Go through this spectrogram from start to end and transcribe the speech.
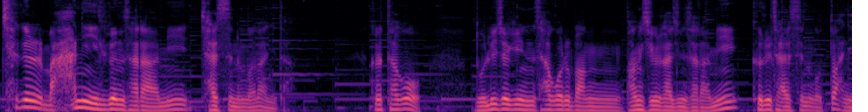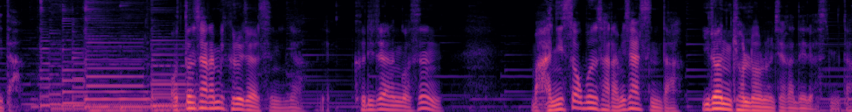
책을 많이 읽은 사람이 잘 쓰는 건 아니다. 그렇다고 논리적인 사고를 방, 방식을 가진 사람이 글을 잘 쓰는 것도 아니다. 어떤 사람이 글을 잘 쓰느냐? 예, 글이라는 것은 많이 써본 사람이 잘 쓴다. 이런 결론을 제가 내렸습니다.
